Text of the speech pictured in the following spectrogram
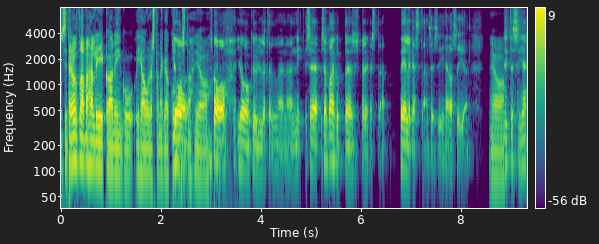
Sitä katsotaan vähän liikaa niin kuin ihan uudesta näkökulmasta. Joo, joo. joo, joo kyllä tällainen. Niin se, se vaikuttaa jo siis pelkästään, pelkästään se siihen asiaan. Joo. Sitten siihen,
